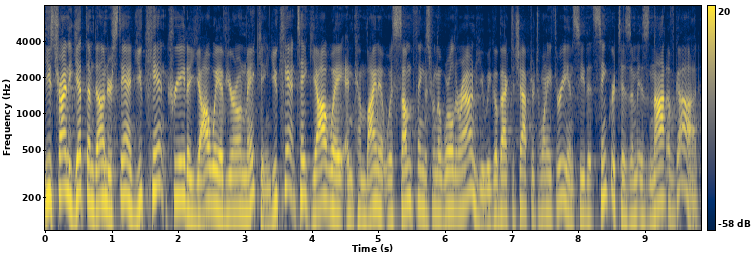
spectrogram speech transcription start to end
He's trying to get them to understand you can't create a Yahweh of your own making. You can't take Yahweh and combine it with some things from the world around you. We go back to chapter 23 and see that syncretism is not of God.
